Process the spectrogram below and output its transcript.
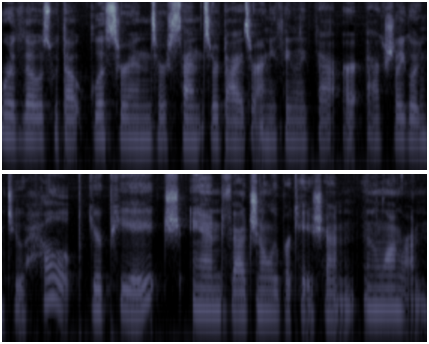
or those without glycerins or scents or dyes or anything like that are actually going to help your pH and vaginal lubrication in the long run.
